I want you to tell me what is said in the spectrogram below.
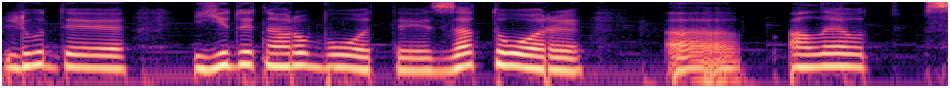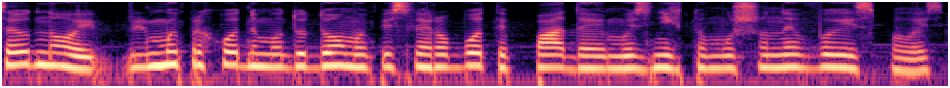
люди їдуть на роботи, затори. Е, Але от все одно ми приходимо додому після роботи, падаємо з ніг, тому що не виспались.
